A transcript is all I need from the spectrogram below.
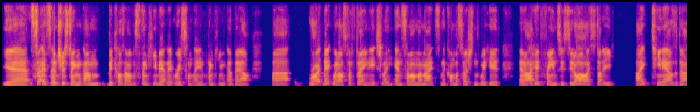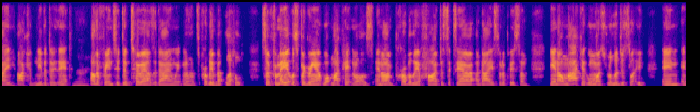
Yeah, so it's interesting um, because I was thinking about that recently and thinking about uh, right back when I was 15, actually, and some of my mates and the conversations we had. And I had friends who said, Oh, I study eight, 10 hours a day. I could never do that. No. Other friends who did two hours a day and went, Oh, it's probably a bit little. So for me, it was figuring out what my pattern was. And Yeah. I'm probably a five to six hour a day sort of person. And I'll mark it almost religiously. And, and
